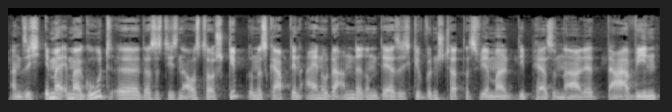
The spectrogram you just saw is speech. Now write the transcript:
an sich immer, immer gut, äh, dass es diesen Austausch gibt und es gab den einen oder anderen, der sich gewünscht hat, dass wir mal die Personale Darwin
